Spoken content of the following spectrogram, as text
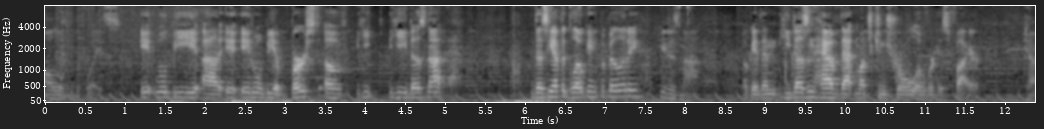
all over the place? It will be, uh, it, it will be a burst of. He he does not. Does he have the glow capability? He does not. Okay, then he doesn't have that much control over his fire. Okay.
